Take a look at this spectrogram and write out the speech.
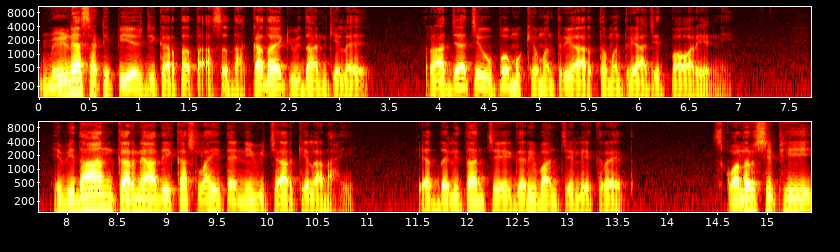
मिळण्यासाठी पी एच डी करतात असं धक्कादायक विधान केलंय राज्याचे उपमुख्यमंत्री अर्थमंत्री अजित पवार यांनी. हे विधान करण्याआधी कसलाही त्यांनी विचार केला नाही. या दलितांचे गरिबांचे लेकरं आहेत. स्कॉलरशिप ही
